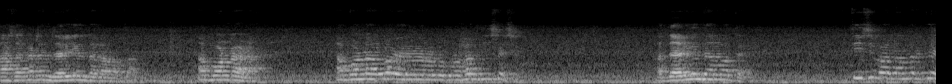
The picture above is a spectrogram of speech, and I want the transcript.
ఆ సంఘటన జరిగిన తర్వాత ఆ బొండాడ ఆ బొండాల్లో ఇరవై రెండు గృహాలు తీసేసాం అది జరిగిన తర్వాత తీసి వాళ్ళందరికీ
